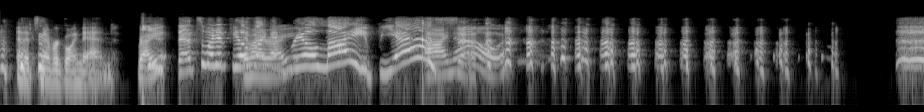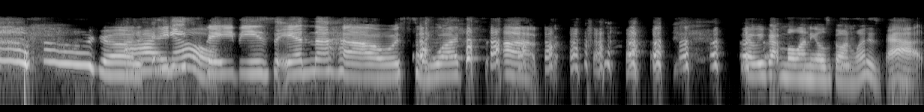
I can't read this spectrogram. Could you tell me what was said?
and it's never going to end, right? That's what it feels Am like right? in real life. Yes, I know. oh god, I 80s know. babies in the house. What's up? yeah, we've got millennials going. What is that?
